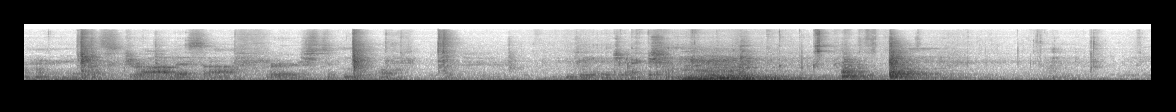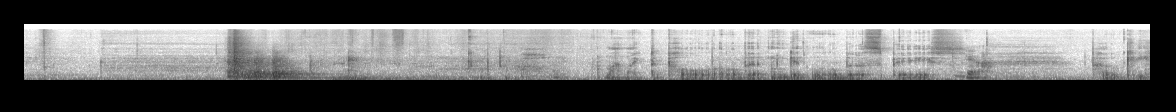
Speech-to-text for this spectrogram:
Alright, let's draw this off first and we'll do the injection. I like to pull a little bit and get a little bit of space. Yeah. Pokey.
